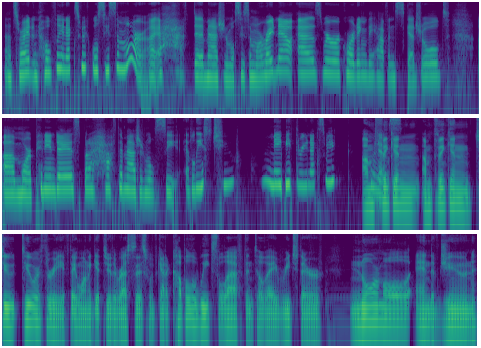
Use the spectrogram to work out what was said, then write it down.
That's right. And hopefully next week we'll see some more. I have to imagine we'll see some more. Right now, as we're recording, they haven't scheduled uh, more opinion days, but I have to imagine we'll see at least two, maybe three next week. I'm thinking I'm thinking two two or three if they want to get through the rest of this. We've got a couple of weeks left until they reach their normal end of June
